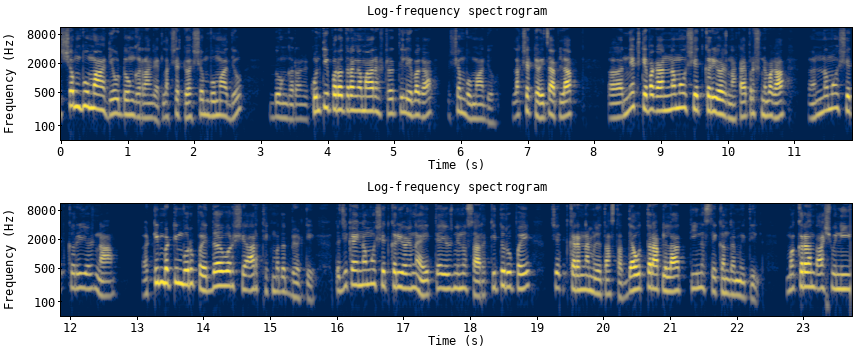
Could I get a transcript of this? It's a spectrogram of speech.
तर शंभू महादेव डोंगर रांग आहेत लक्षात ठेवा शंभू महादेव डोंगर रांग कोणती पर्वतरांग महाराष्ट्रातील आहे बघा शंभू महादेव. लक्षात ठेवायचं आपला नेक्स्ट आहे बघा नमो शेतकरी योजना. काय प्रश्न आहे बघा? नमो शेतकरी योजना टिंब टिंब रुपये दरवर्षी आर्थिक मदत भेटते. तर जी काही नमो शेतकरी योजना आहे त्या योजनेनुसार किती रुपये शेतकऱ्यांना मिळत असतात? द्या उत्तर आपल्याला तीन सेकंद मिळतील. मकरंद अश्विनी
